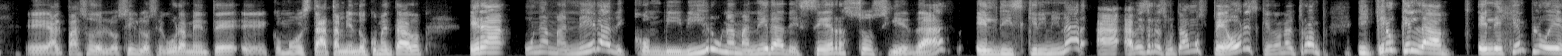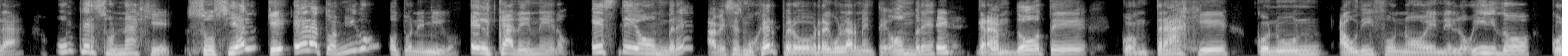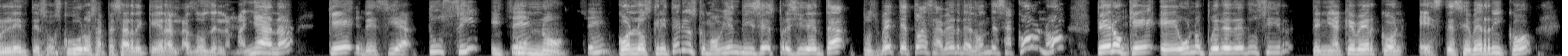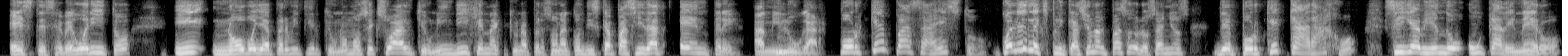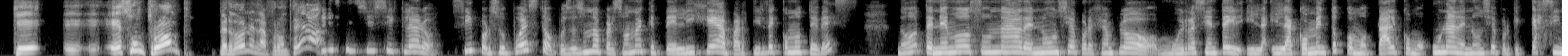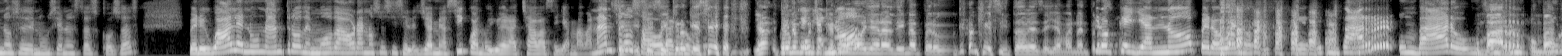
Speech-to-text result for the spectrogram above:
al paso de los siglos seguramente, como está también documentado, era una manera de convivir, una manera de ser sociedad, el discriminar. A, veces resultábamos peores que Donald Trump. Y creo que la, el ejemplo era un personaje social que era tu amigo o tu enemigo, el cadenero. Este hombre, a veces mujer, pero regularmente hombre, grandote, con traje, con un audífono en el oído, con lentes oscuros, a pesar de que eran las dos de la mañana, que decía tú sí y tú no. Con los criterios, como bien dices, presidenta, pues vete tú a saber de dónde sacó, ¿no? Pero que eh, uno puede deducir tenía que ver con este se ve rico, este se ve güerito y no voy a permitir que un homosexual, que un indígena, que una persona con discapacidad entre a mi lugar. ¿Por qué pasa esto? ¿Cuál es la explicación al paso de los años de por qué carajo sigue habiendo un cadenero que eh, eh, es un Trump, perdón, en la frontera. Sí, sí, sí, sí, claro. Sí, por supuesto. Pues es una persona que te elige a partir de cómo te ves. ¿No? Tenemos una denuncia, por ejemplo, muy reciente y, la, comento como tal, como una denuncia, porque casi no se denuncian estas cosas, pero igual en un antro de moda, ahora no sé si se les llame así, cuando yo era chava se llamaban antros. Sí, sí, creo, que, sí. tiene mucho que no, voy, Geraldina, pero creo que sí todavía se llaman antros. Creo que ya no, pero bueno, este, un bar, un bar o un, un bar, un bar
